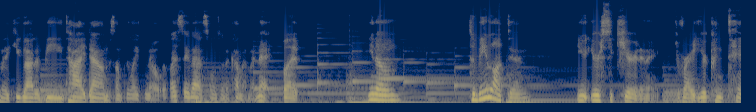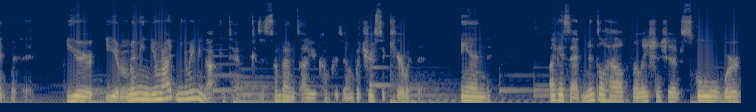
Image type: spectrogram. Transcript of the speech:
like you gotta be tied down to something. Like, no, if I say that, someone's gonna come at my neck. But, you know, to be locked in, you you're secured in it, right? You're content with it. You're you. I mean, you're might you're maybe not content because it's sometimes out of your comfort zone, but you're secure with it. And like I said, mental health, relationships, school, work,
